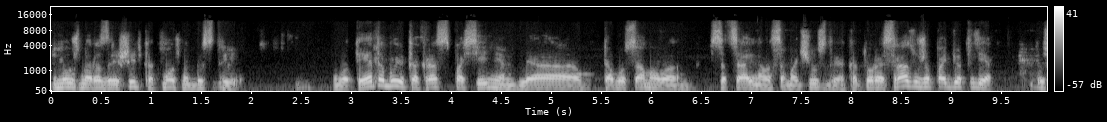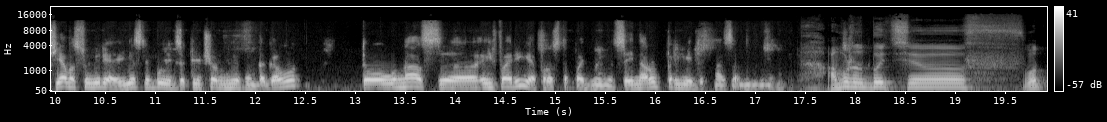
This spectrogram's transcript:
нужно разрешить как можно быстрее. Вот. И это будет как раз спасением для того самого социального самочувствия, которое сразу же пойдет вверх. То есть я вас уверяю, если будет заключен мирный договор, то у нас э, эйфория просто поднимется, и народ приедет назад. А может быть, э, вот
